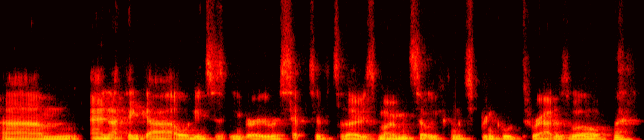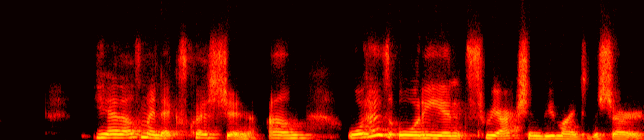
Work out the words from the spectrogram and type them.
Um, and I think our audience has been very receptive to those moments that we've kind of sprinkled throughout as well. yeah, that was my next question. Um, what has audience reaction been like to the show?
